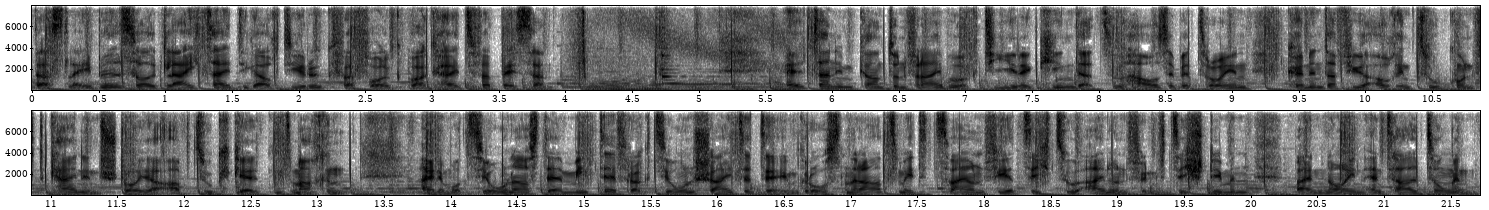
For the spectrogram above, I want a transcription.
Das Label soll gleichzeitig auch die Rückverfolgbarkeit verbessern. Eltern im Kanton Freiburg, die ihre Kinder zu Hause betreuen, können dafür auch in Zukunft keinen Steuerabzug geltend machen. Eine Motion aus der Mitte-Fraktion scheiterte im Großen Rat mit 42 zu 51 Stimmen bei neun Enthaltungen.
